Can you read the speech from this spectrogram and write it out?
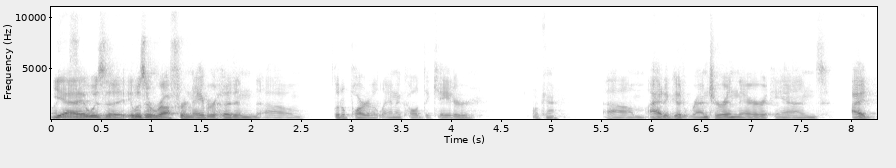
Like yeah, it was a it was a rougher neighborhood in um, little part of Atlanta called Decatur. Okay. Um, I had a good renter in there, and I,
